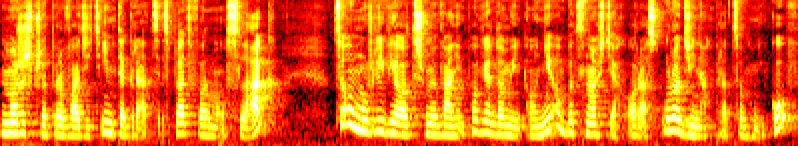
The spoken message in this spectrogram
możesz przeprowadzić integrację z platformą Slack, co umożliwia otrzymywanie powiadomień o nieobecnościach oraz urodzinach pracowników.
